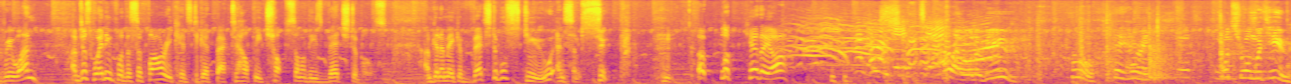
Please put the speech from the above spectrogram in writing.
Everyone. I'm just waiting for the safari kids to get back to help me chop some of these vegetables. I'm going to make a vegetable stew and some soup. oh, look, here they are. Hello, all of you. Oh, hey, Harry. What's wrong with you?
